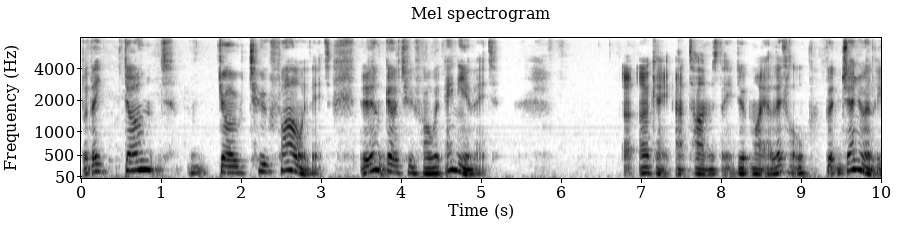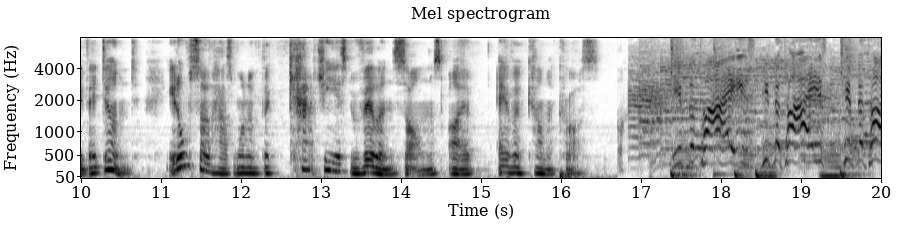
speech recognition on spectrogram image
But they don't go too far with it. They don't go too far with any of it. Uh, okay, at times they do might a little, but generally they don't. It also has one of the catchiest villain songs I've ever come across. hypnotize, hypnotize, hypnotize, hypnotize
